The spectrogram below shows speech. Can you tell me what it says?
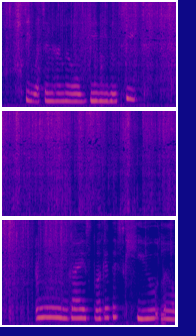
See what's in her little BB boutique. Ooh, you guys, look at this cute little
